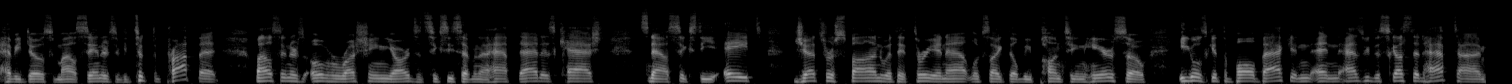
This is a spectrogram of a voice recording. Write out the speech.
heavy dose of Miles Sanders. If you took the prop bet, Miles Sanders over rushing yards at 67 and a half, that is cashed. It's now 68. Jets respond with a three and out. Looks like they'll be punting here. So Eagles get the ball back. And, and as we discussed at halftime,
